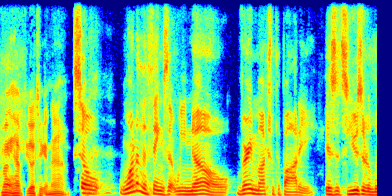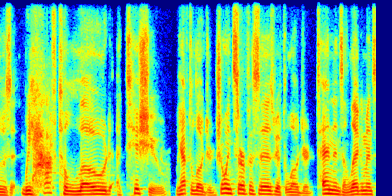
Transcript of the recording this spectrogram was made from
I might have to go take a nap. So one of the things that we know very much with the body is it's use it or lose it. We have to load a tissue. We have to load your joint surfaces. We have to load your tendons and ligaments.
